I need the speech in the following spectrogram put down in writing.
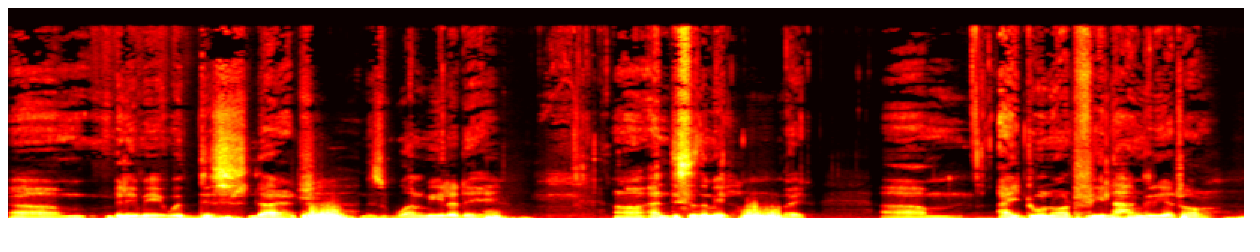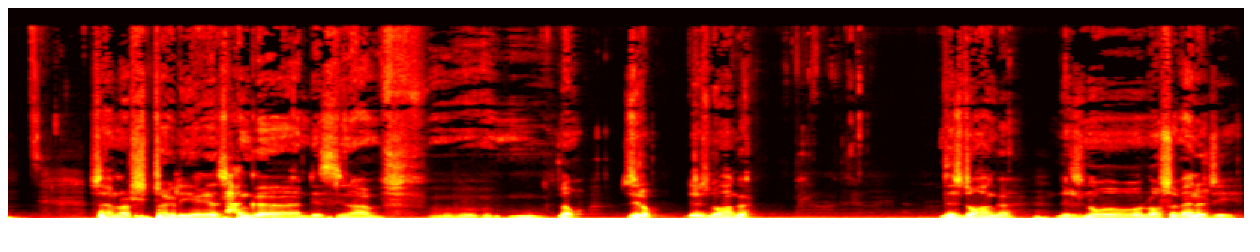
Um, believe me, with this diet, this one meal a day, uh, and this is the meal, right? Um, I do not feel hungry at all. So I'm not struggling against hunger and this, you know, no, zero. There is no hunger. There's no hunger. There is no loss of energy.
